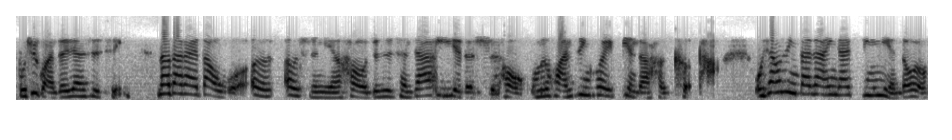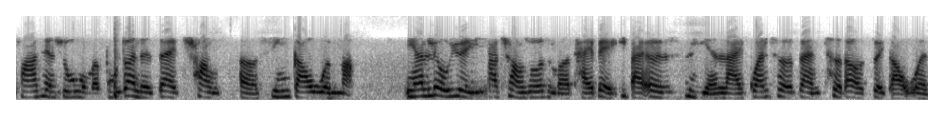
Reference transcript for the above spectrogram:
不去管这件事情，那大概到我二二十年后，就是成家立业的时候，我们的环境会变得很可怕。我相信大家应该今年都有发现，说我们不断的在创呃新高温嘛。你看六月一下创说什么台北一百二十四年来观测站测到的最高温，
